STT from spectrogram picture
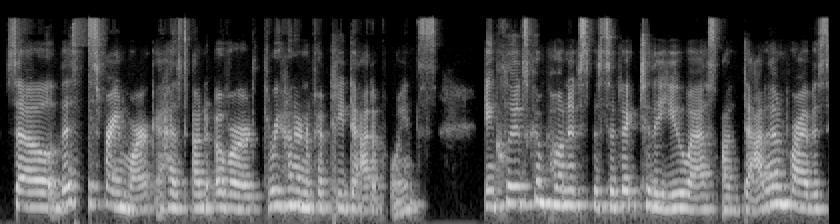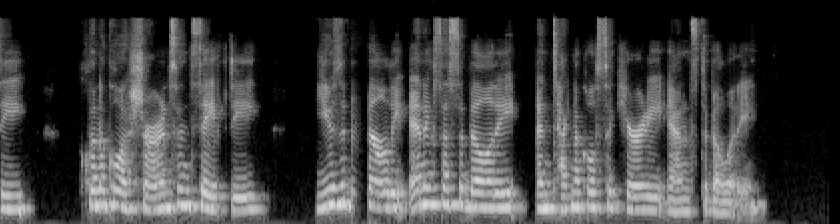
So, this framework has over 350 data points, includes components specific to the US on data and privacy, clinical assurance and safety, usability and accessibility, and technical security and stability.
